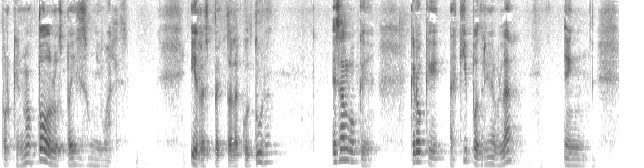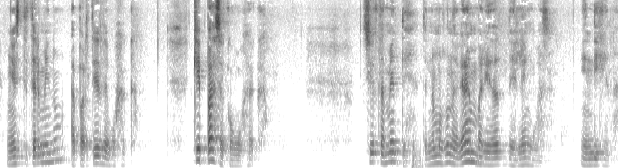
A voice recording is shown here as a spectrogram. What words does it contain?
Porque no todos los países son iguales. Y respecto a la cultura, es algo que creo que aquí podría hablar en, este término a partir de Oaxaca. ¿Qué pasa con Oaxaca? Ciertamente tenemos una gran variedad de lenguas indígenas,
